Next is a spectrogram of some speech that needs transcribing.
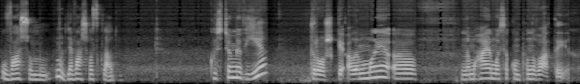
у вашому ну для вашого складу? Костюмів є трошки, але ми намагаємося компонувати їх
